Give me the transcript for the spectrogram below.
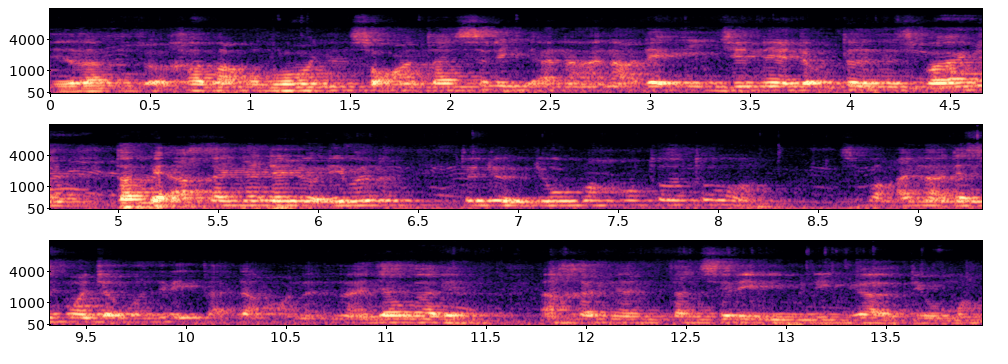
di dalam khabar umpamanya seorang tasri anak-anak dia engineer doktor dan sebagainya tapi akhirnya dia duduk di mana duduk di rumah orang tua-tua Sebab anak dia semua macam Madrid tak ada orang nak, nak jaga dia. Akhirnya Tan Sri ni meninggal di rumah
